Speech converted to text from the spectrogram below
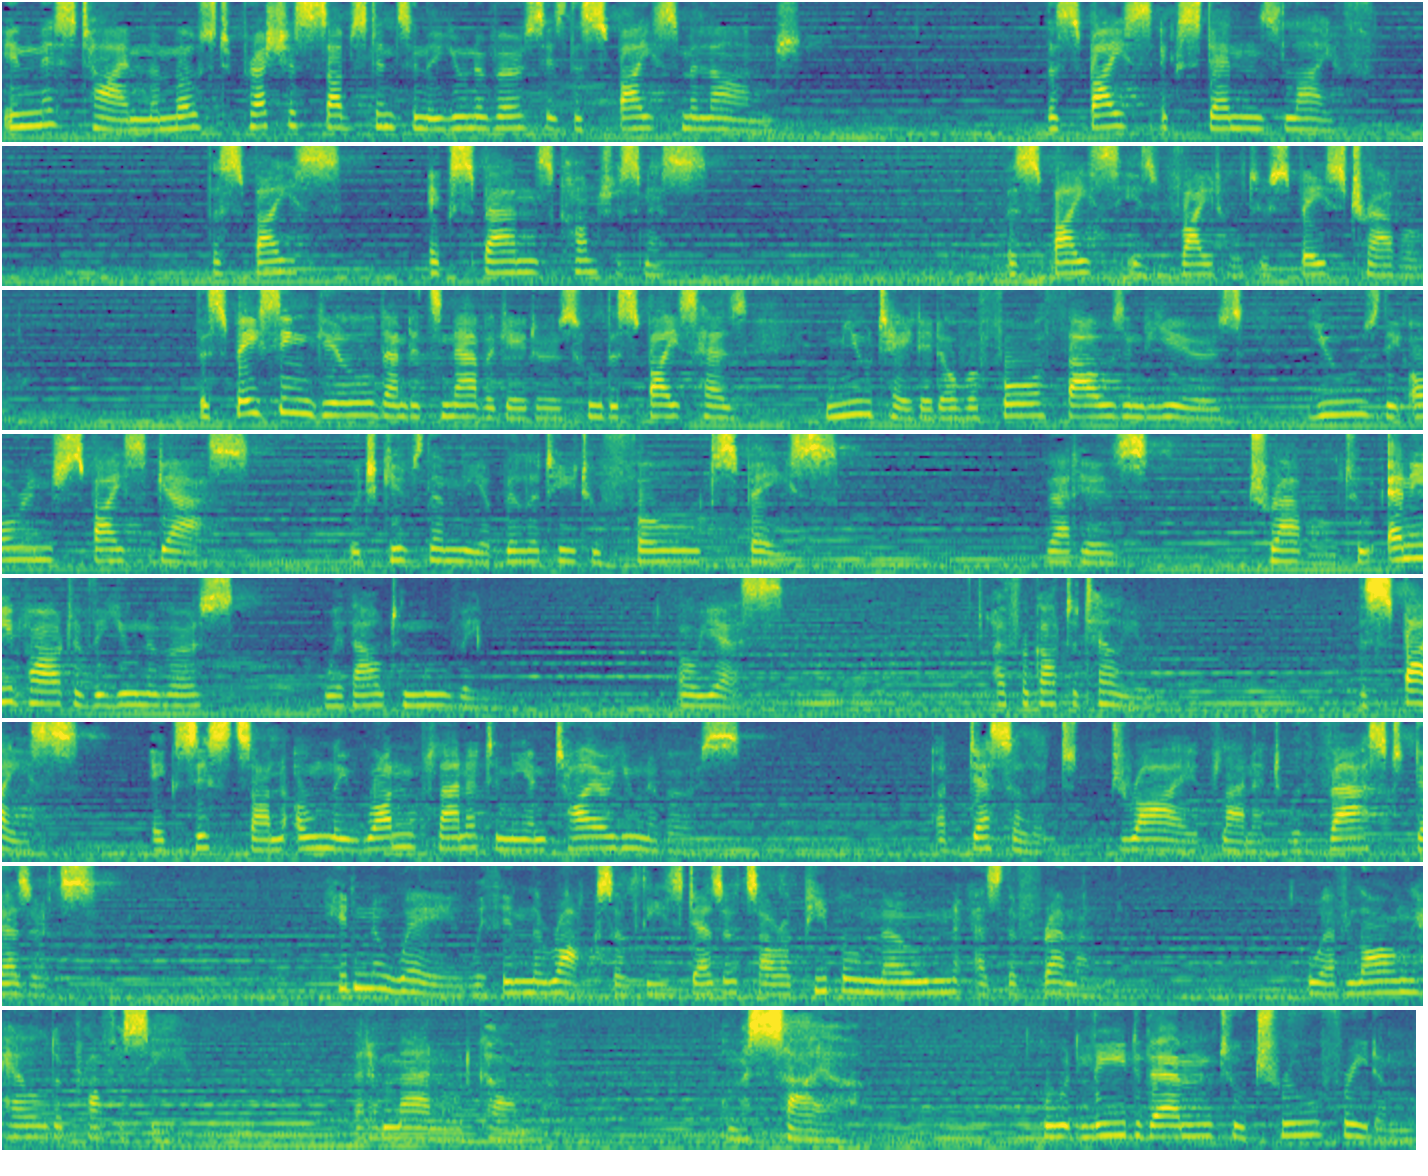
In this time, the most precious substance in the universe is the spice melange. The spice extends life. The spice expands consciousness. The spice is vital to space travel. The Spacing Guild and its navigators, who the spice has mutated over 4,000 years, use the orange spice gas, which gives them the ability to fold space. That is, travel to any part of the universe without moving. Oh, yes, I forgot to tell you. The spice exists on only one planet in the entire universe. A desolate, dry planet with vast deserts. Hidden away within the rocks of these deserts are a people known as the Fremen, who have long held a prophecy that a man would come, a Messiah, who would lead them to true freedom.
